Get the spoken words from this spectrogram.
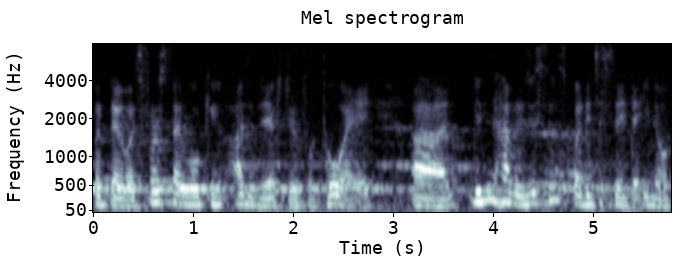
But that was first time working as a director for Toei. Uh, they didn't have resistance, but they just said that you know,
